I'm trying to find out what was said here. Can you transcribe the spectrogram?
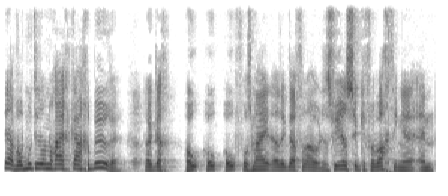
Ja, wat moet er dan nog eigenlijk aan gebeuren? Dat ik dacht, ho, ho, ho, volgens mij, dat ik dacht van, oh, dat is weer een stukje verwachtingen en...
